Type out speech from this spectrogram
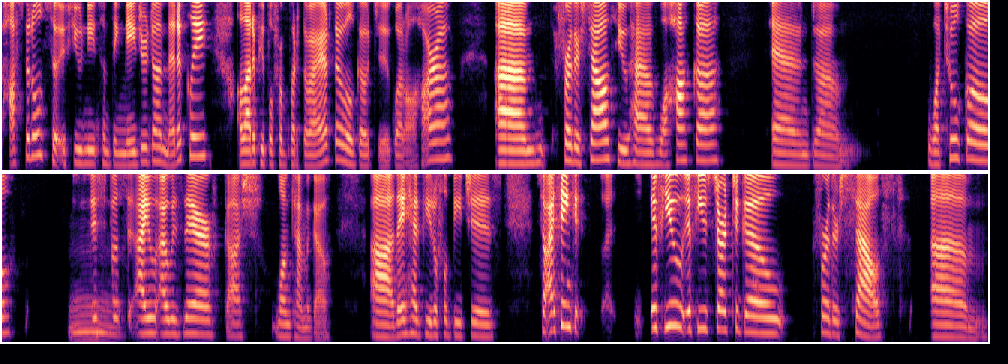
hospitals. So if you need something major done medically, a lot of people from Puerto Vallarta will go to Guadalajara. Um, further south, you have Oaxaca and um, Huatulco. It's Mm, supposed to, I I was there, gosh, long time ago. Uh, they had beautiful beaches. So I think uh, if you if you start to go further south, um,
